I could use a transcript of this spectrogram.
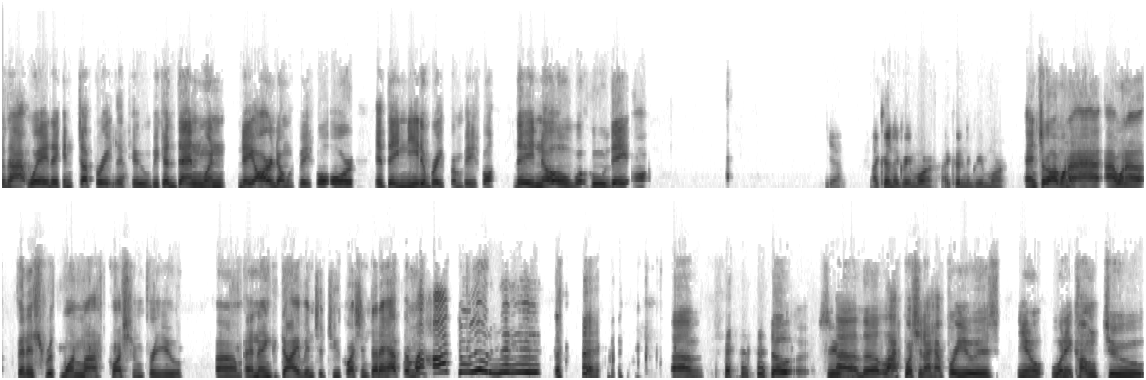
So that way they can separate yeah. the two. Because then when they are done with baseball or if they need a break from baseball, they know what, who they are. Yeah, I couldn't agree more. I couldn't agree more. And so I want to I want to finish with one last question for you, um, and then dive into two questions that I have from my hot community. um, so uh, the last question I have for you is, you know, when it comes to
